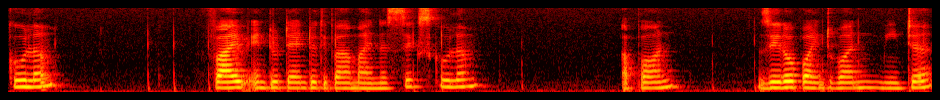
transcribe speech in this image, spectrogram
coulomb 5 into 10 to the power minus 6 coulomb upon 0 0.1 meter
